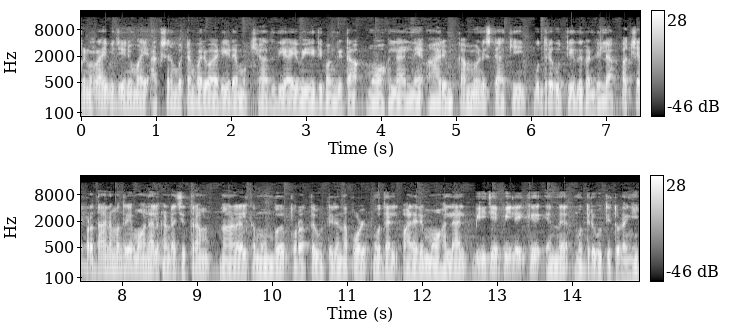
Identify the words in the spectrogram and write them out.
പിണറായി വിജയനുമായി അക്ഷരമുറ്റം പരിപാടിയുടെ മുഖ്യാതിഥിയായി വേദി പങ്കിട്ട മോഹൻലാലിനെ ആരും കമ്മ്യൂണിസ്റ്റാക്കി മുദ്ര കുത്തിയത് കണ്ടില്ല. പക്ഷേ പ്രധാനമന്ത്രി മോഹൻലാൽ കണ്ട ചിത്രം നാളുകൾക്ക് മുമ്പ് പുറത്തു വിട്ടിരുന്നപ്പോൾ മുതൽ പലരും മോഹൻലാൽ ബി ജെ പിയിലേക്ക് എന്ന് മുദ്രകുത്തി തുടങ്ങി.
